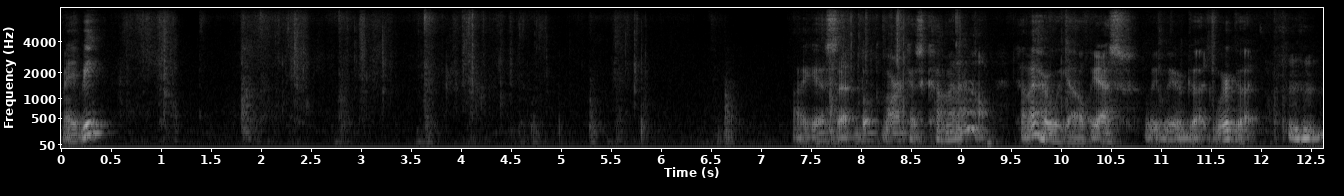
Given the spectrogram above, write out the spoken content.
Maybe. I guess that bookmark is coming out. Come here we go. Yes, we, we are good. We're good. Mm-hmm.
